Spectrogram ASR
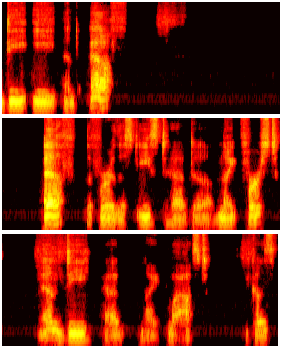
D, E, and F. F, the furthest east, had uh, night first, and D had night last, because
